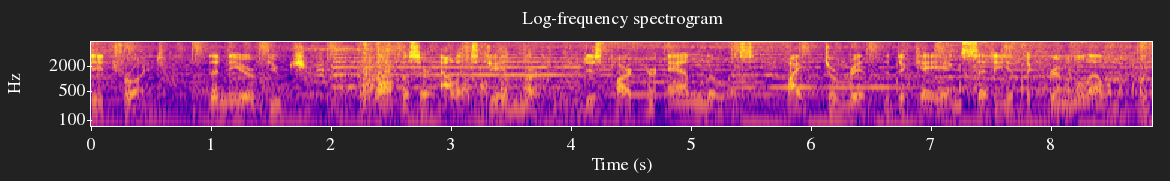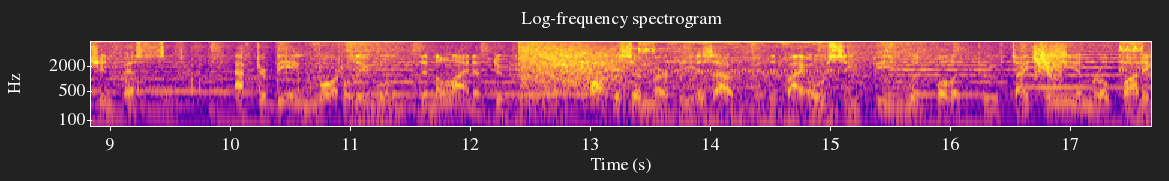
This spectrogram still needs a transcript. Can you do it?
Detroit, the near future, Officer Alex J. Murphy and his partner Ann Lewis fight to rid the decaying city of the criminal element which infests it. After being mortally wounded in the line of duty, Officer Murphy is outfitted by OCP with bulletproof titanium robotic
